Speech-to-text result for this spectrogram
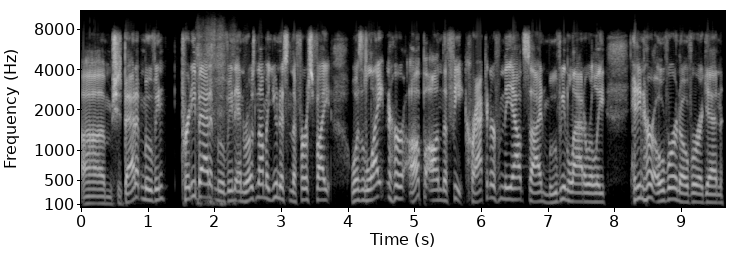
Um, she's bad at moving, pretty bad at moving. And Rose Namajunas in the first fight was lighting her up on the feet, cracking her from the outside, moving laterally, hitting her over and over again.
